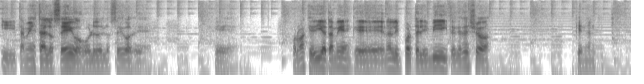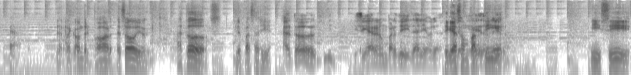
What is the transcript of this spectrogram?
Y también están los egos, boludo, los egos de. que por más que diga también que no le importa el invicto, qué sé yo. Que no. le recontra importa, es obvio. que a todos le pasaría. A todos, sí. Y se quedaron en un partido de Italia, boludo. Te quedas un partido. doler. Y sí,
